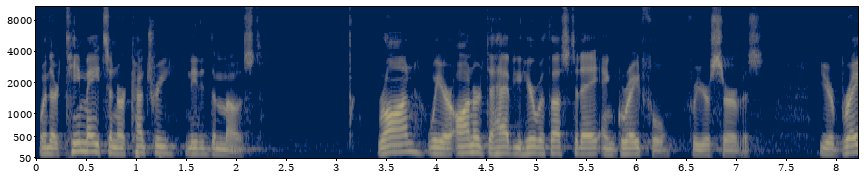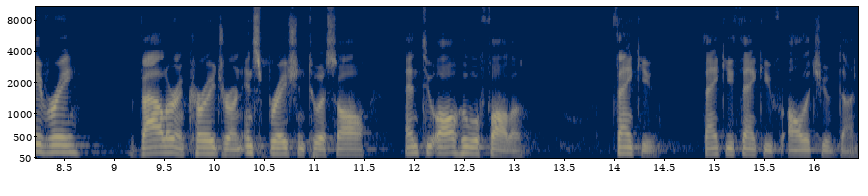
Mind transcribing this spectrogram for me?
when their teammates and our country needed them most. Ron, we are honored to have you here with us today and grateful for your service. Your bravery, valor, and courage are an inspiration to us all and to all who will follow. Thank you, thank you, thank you for all that you have done.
